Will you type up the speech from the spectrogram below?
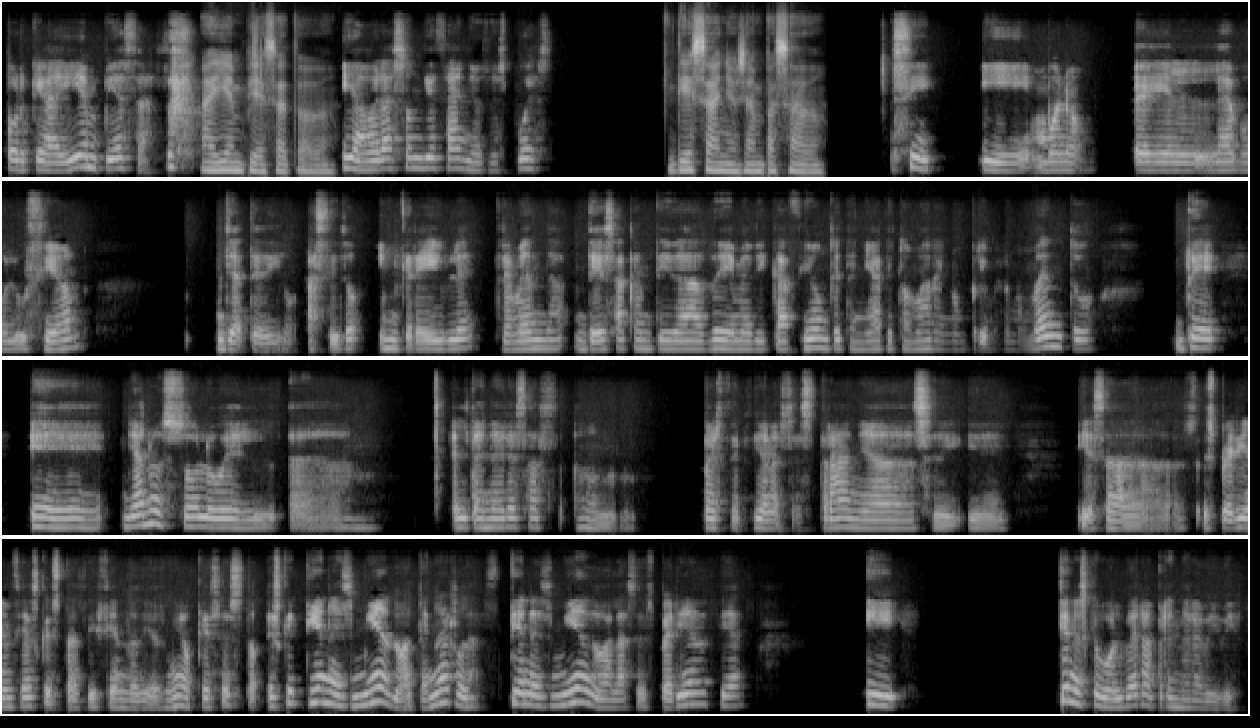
porque ahí empiezas. Ahí empieza todo. y ahora son 10 años después. 10 años ya han pasado. Sí, y bueno, la evolución ya te digo, ha sido increíble, tremenda, de esa cantidad de medicación que tenía que tomar en un primer momento, de eh, ya no es solo el, em, el tener esas em, percepciones extrañas y, esas experiencias que estás diciendo, Dios mío, ¿qué es esto? Es que tienes miedo a tenerlas, tienes miedo a las experiencias y tienes que volver a aprender a vivir.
